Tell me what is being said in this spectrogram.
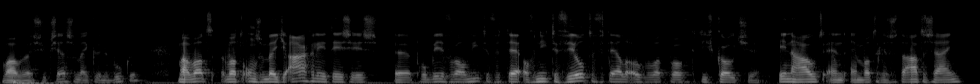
waar we successen mee kunnen boeken. Maar wat, wat ons een beetje aangeleerd is, is probeer vooral niet te, vertellen of niet te veel te vertellen over wat provocatief coachen inhoudt en, en wat de resultaten zijn.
